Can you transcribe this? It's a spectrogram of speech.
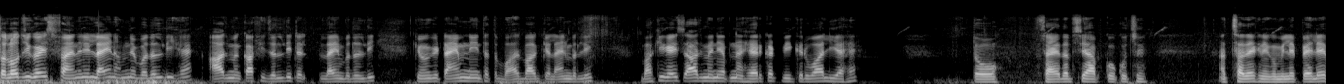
तो लो जी गाइस फाइनली लाइन हमने बदल दी है। आज मैं काफ़ी जल्दी लाइन बदल दी, क्योंकि टाइम नहीं था तो भाग भाग के लाइन बदली। बाकी गाइस आज मैंने अपना हेयर कट भी करवा लिया है। तो शायद अब से आपको कुछ अच्छा देखने को मिले। पहले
